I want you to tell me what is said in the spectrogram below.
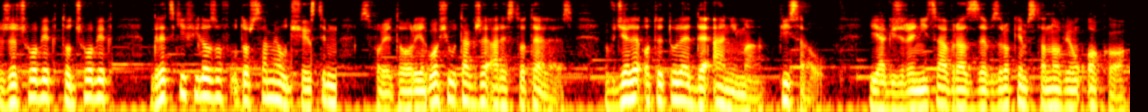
że człowiek to człowiek. Grecki filozof utożsamiał się z tym swoje teorie. Głosił także Arystoteles. W dziele o tytule De Anima pisał jak źrenica wraz ze wzrokiem stanowią oko,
